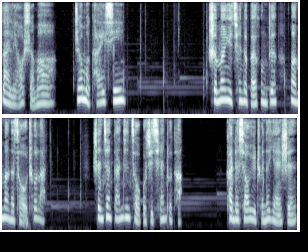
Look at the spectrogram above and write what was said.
在聊什么？这么开心？沈曼玉牵着白凤珍慢慢的走出来。沈健赶紧走过去牵住她，看着萧雨纯的眼神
